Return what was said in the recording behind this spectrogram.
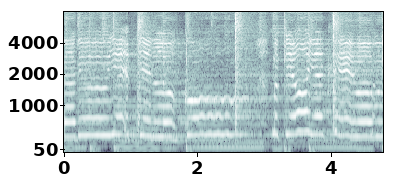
လာသူရဲ့အပြစ်လို့ကိုမပြောရခဲ့ပါဘူး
